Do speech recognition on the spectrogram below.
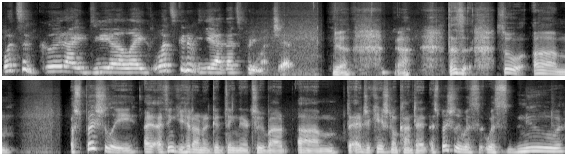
What's a good idea? Like, what's gonna? Yeah, that's pretty much it. Yeah, yeah. That's so. Um, especially, I, I think you hit on a good thing there too about um the educational content, especially with with new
